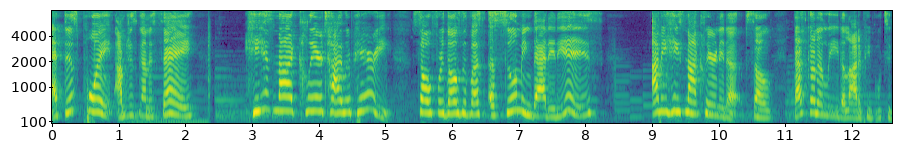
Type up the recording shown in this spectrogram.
At this point, I'm just going to say he has not cleared Tyler Perry. So for those of us assuming that it is, I mean, he's not clearing it up. So that's going to lead a lot of people to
